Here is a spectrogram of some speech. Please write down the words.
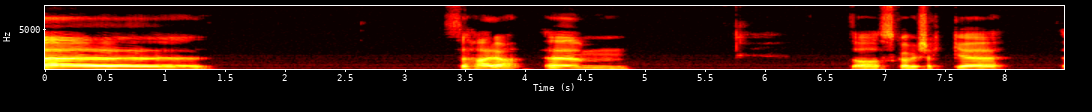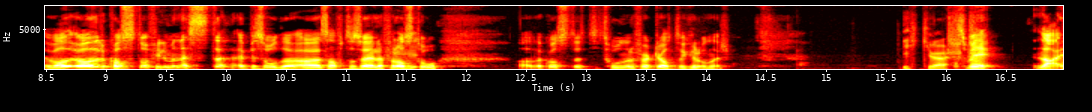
eh, se her, ja. Um... da skal vi sjekke Hva, hva hadde det kostet å filme neste episode av Saft og Svele for oss to? Det hadde kostet 248 kroner. Ikke verst. Som er Nei.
